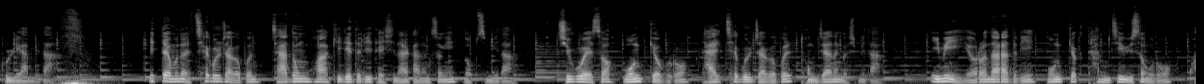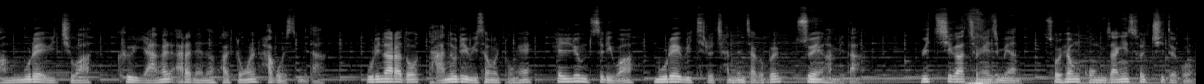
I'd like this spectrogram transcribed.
불리합니다. 이 때문에 채굴 작업은 자동화 기계들이 대신할 가능성이 높습니다. 지구에서 원격으로 달 채굴 작업을 통제하는 것입니다. 이미 여러 나라들이 원격 탐지 위성으로 광물의 위치와 그 양을 알아내는 활동을 하고 있습니다. 우리나라도 다누리 위성을 통해 헬륨3와 물의 위치를 찾는 작업을 수행합니다. 위치가 정해지면 소형 공장이 설치되고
